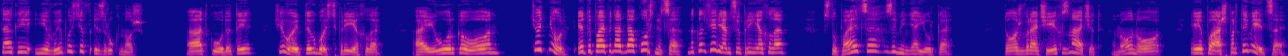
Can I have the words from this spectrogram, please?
так и не выпустив из рук нож. — А откуда ты? Чего это ты в гости приехала? А Юрка, он... — Тетя Нюр, это папина однокурсница, на конференцию приехала. Вступается за меня Юрка. — Тоже врачих, значит? Ну-ну. И паспорт имеется.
